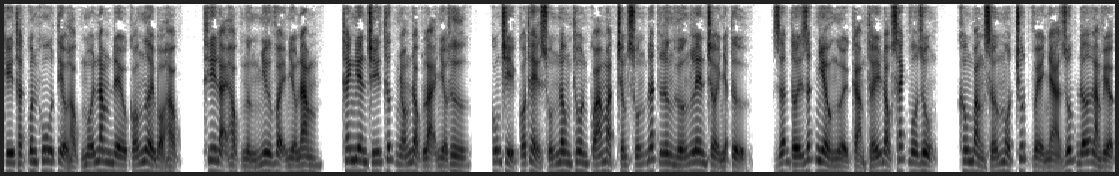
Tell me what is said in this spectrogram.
Kỳ thật quân khu tiểu học mỗi năm đều có người bỏ học, thi đại học ngừng như vậy nhiều năm, thanh niên trí thức nhóm đọc lại nhiều thư, cũng chỉ có thể xuống nông thôn quá mặt chấm xuống đất lưng hướng lên trời nhật tử, dẫn tới rất nhiều người cảm thấy đọc sách vô dụng, không bằng sớm một chút về nhà giúp đỡ làm việc.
